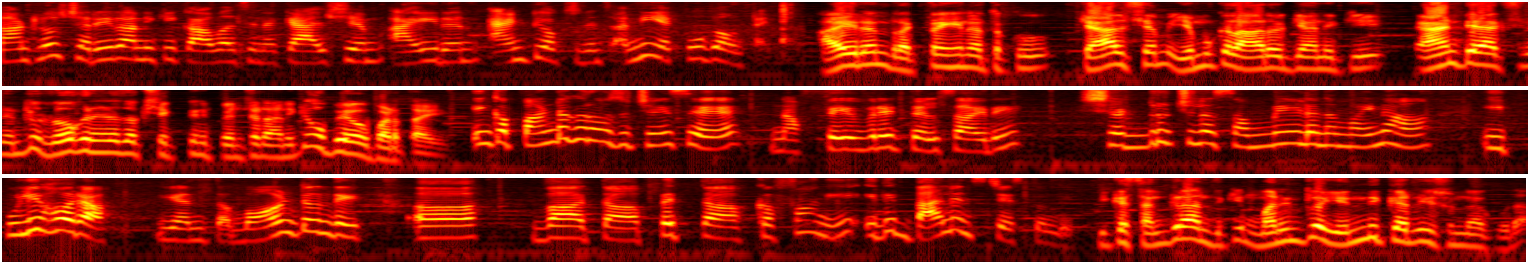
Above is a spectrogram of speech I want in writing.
దాంట్లో శరీరానికి కావాల్సిన కాల్షియం ఐరన్ యాంటీ ఆక్సిడెంట్స్ అన్ని ఎక్కువగా ఉంటాయి. ఐరన్ రక్తహీనతకు కాల్షియం ఎముకల ఆరోగ్యానికి యాంటీ ఆక్సిడెంట్లు రోగనిరోధక శక్తిని పెంచడానికి ఉపయోగపడతాయి. ఇంకా పండుగ రోజు చేసే నా ఫేవరెట్ తెలుసా ఇది? షడ్రుచుల సమ్మేళనమైన ఈ పులిహోర ఎంత బాగుంటుంది. వాత పెత్త కఫాని ఇది బ్యాలెన్స్ చేస్తుంది. ఇక సంక్రాంతికి మన ఇంట్లో ఎన్ని కర్రీస్ ఉన్నా కూడా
